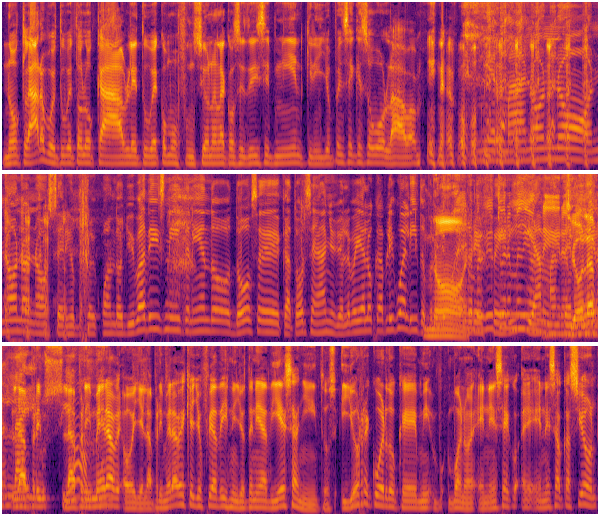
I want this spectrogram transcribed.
No, claro, porque tú ves todos los cables, tú ves cómo funciona la cosa y tú dices, mierda, yo pensé que eso volaba. Mira cómo- Mi hermano, no, no, no, no, Sergio, porque cuando yo iba a Disney teniendo 12, 14 años, yo le veía los cables igualitos, pero No. yo Pero prefería mantener Yo la, la, la prim- ilusión. la primera vez, oye, la primera vez que yo fui a Disney yo tenía 10 añitos y yo recuerdo que, mi- bueno, en, ese, en esa ocasión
